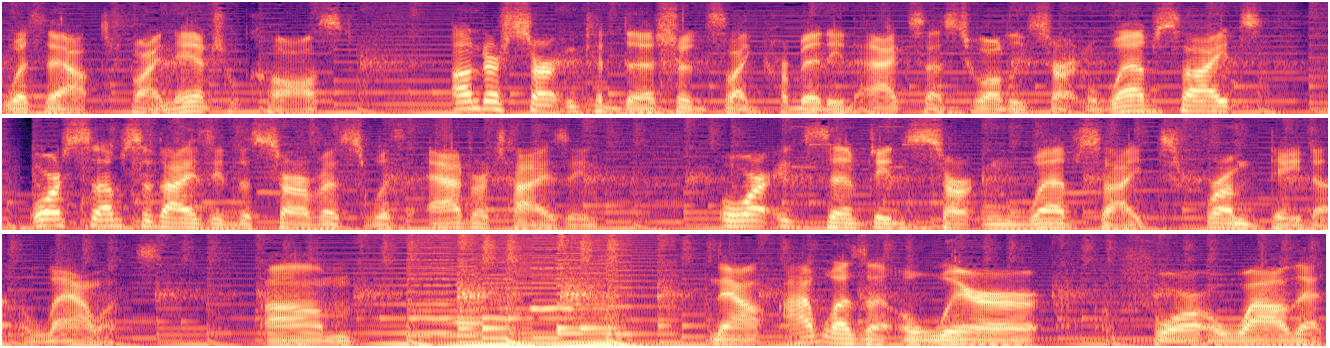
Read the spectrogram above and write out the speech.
without financial cost under certain conditions, like permitting access to only certain websites, or subsidizing the service with advertising, or exempting certain websites from data allowance. Um, now, I wasn't aware for a while that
